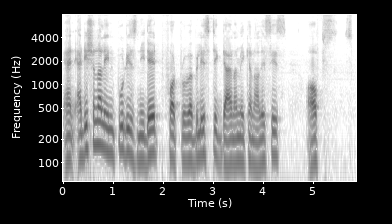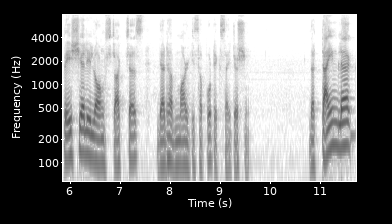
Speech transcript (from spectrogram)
An additional input is needed for probabilistic dynamic analysis of spatially long structures that have multi-support excitation. The time lag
